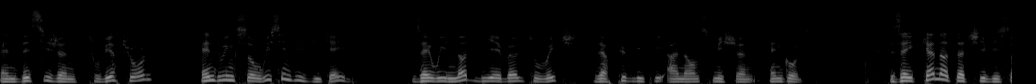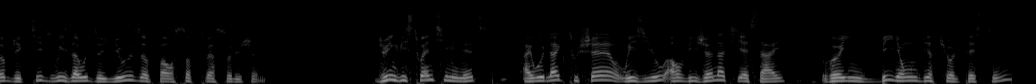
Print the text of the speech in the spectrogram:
and decisions to virtual, and doing so within this decade, they will not be able to reach their publicly announced mission and goals. They cannot achieve these objectives without the use of our software solutions. During these 20 minutes, I would like to share with you our vision at ESI going beyond virtual testing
